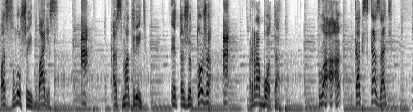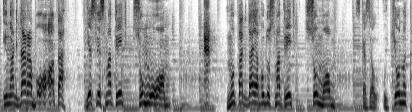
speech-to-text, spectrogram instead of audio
Послушай, Варис, а, осмотреть, это же тоже, а, работа. Ква, как сказать, иногда работа, если смотреть с умом. Ну тогда я буду смотреть с умом. — сказал утенок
